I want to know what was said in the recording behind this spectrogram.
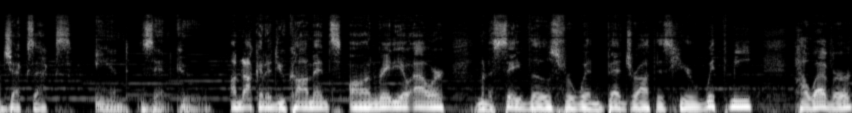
Jexak and Xancu. I'm not going to do comments on Radio Hour. I'm going to save those for when Bedroth is here with me. However,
